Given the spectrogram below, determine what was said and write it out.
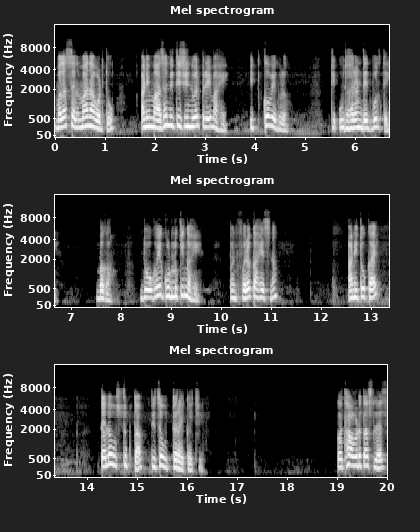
मला सलमान आवडतो आणि माझं नितीजींवर प्रेम आहे इतकं वेगळं. ती उदाहरण देत बोलते बघा दोघंही गुड लुकिंग आहे पण फरक आहेच ना? आणि तो काय? त्याला उत्सुकता तिचं उत्तर ऐकायची. कथा आवडत असल्यास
